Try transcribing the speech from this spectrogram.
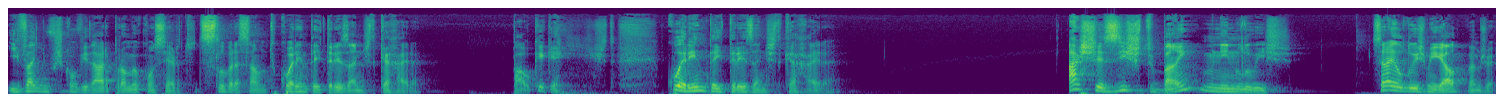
e venho-vos convidar para o meu concerto de celebração de 43 anos de carreira. Pá, o que é que é isto? 43 anos de carreira. Achas isto bem, menino Luís? Será ele Luís Miguel? Vamos ver.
